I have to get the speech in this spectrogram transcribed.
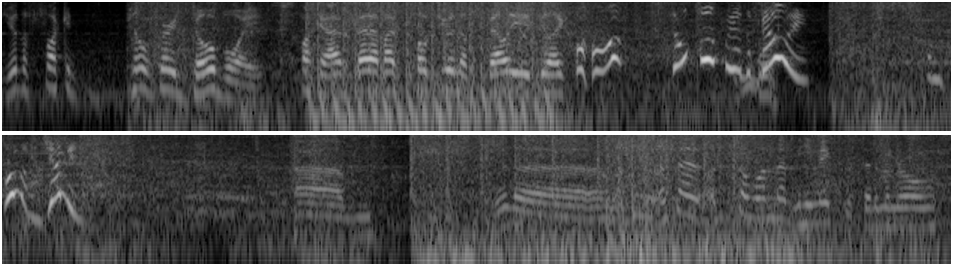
You're the fucking Pillsbury Doughboy. Fucking, I bet if I poked you in the belly, you'd be like, oh, don't poke me in the belly. I'm full of jelly. Um, you're the what's that? What's the one that he makes the cinnamon rolls?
